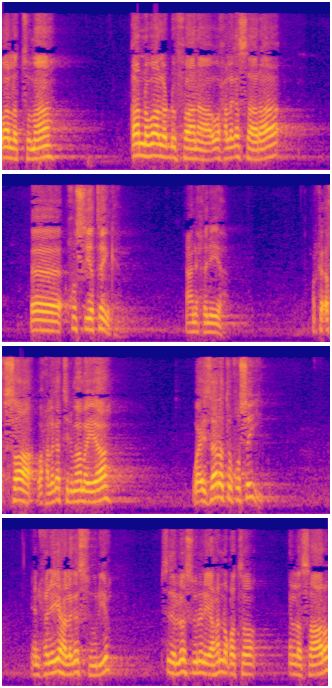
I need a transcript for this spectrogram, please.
waa la tumaa qaarna waa la dhufaanaa. Oo waxaa laga saaraa khusiyataynka yacni xiniyaha. Marka ikhsaa waxaa laga tilmaamayaa waa isaalat alkhusiy in xiniyaha laga suuliyo. Sida loo suulinaya ha noqoto in la saaro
